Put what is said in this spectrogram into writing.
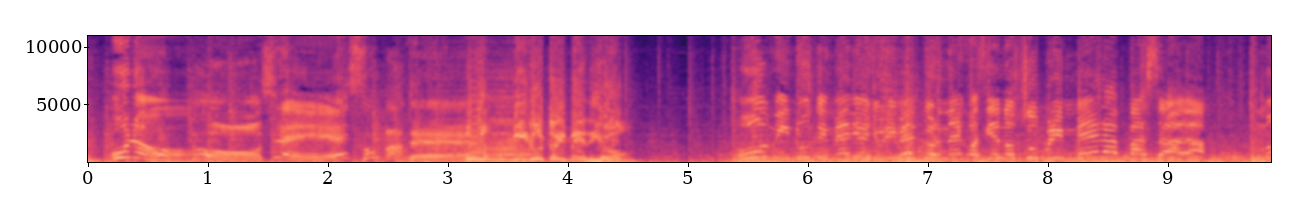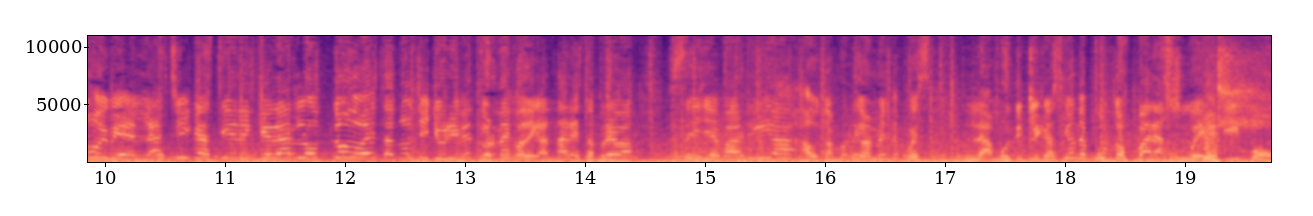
Dale. Uno, Dos. tres, Combate. Un minuto y medio. un minuto y medio. Yuribet Cornejo haciendo su primera pasada. Muy bien, las chicas tienen que darlo todo esta noche. Yuribet Cornejo de ganar esta prueba se llevaría automáticamente pues la multiplicación de puntos para su equipo.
